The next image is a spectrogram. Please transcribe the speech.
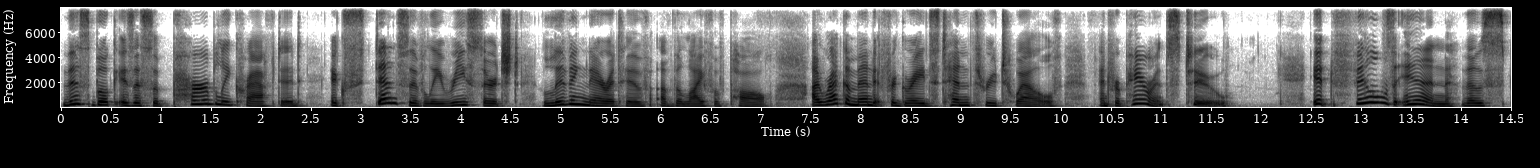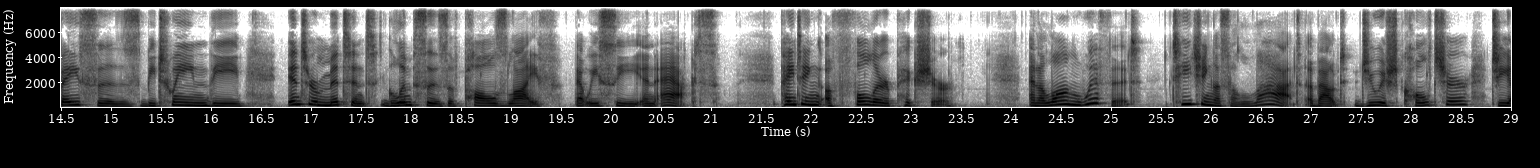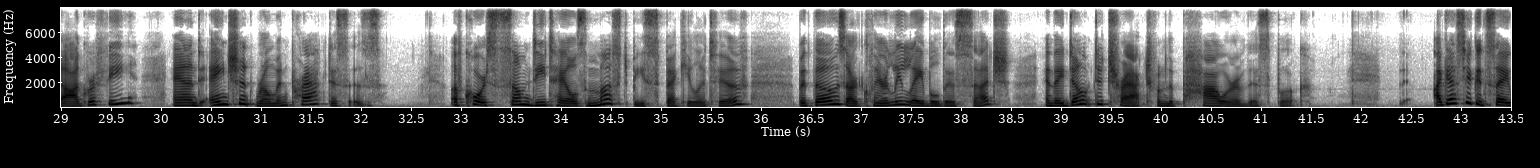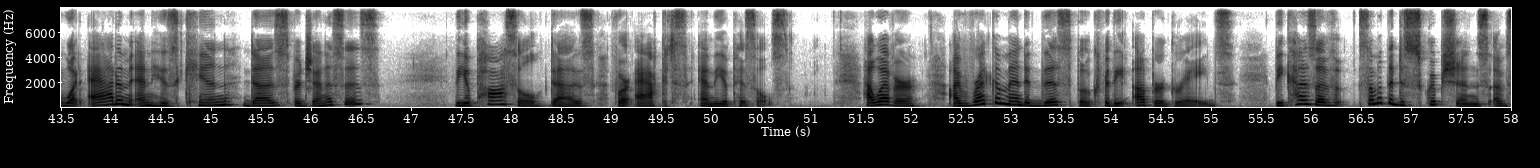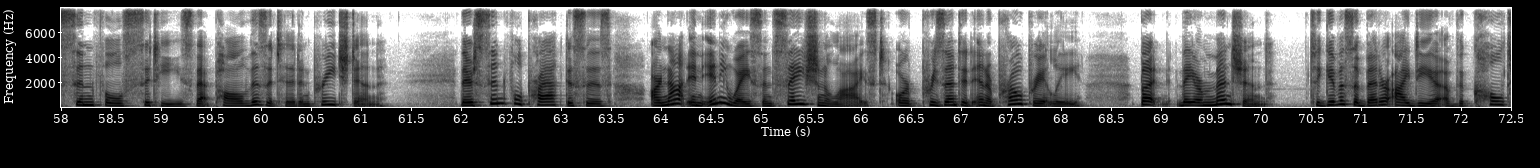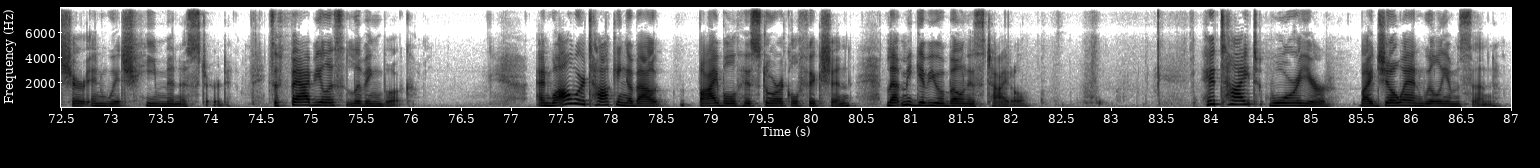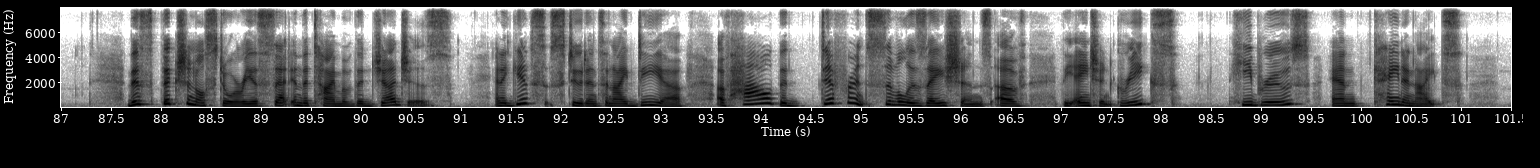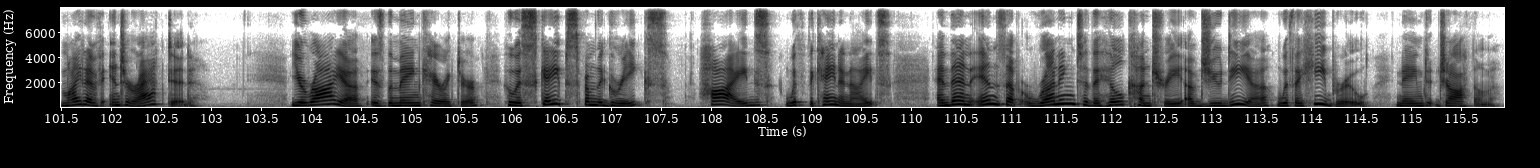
This book is a superbly crafted, extensively researched living narrative of the life of Paul. I recommend it for grades 10 through 12 and for parents too. It fills in those spaces between the intermittent glimpses of Paul's life that we see in Acts, painting a fuller picture, and along with it, teaching us a lot about Jewish culture, geography, and ancient Roman practices. Of course, some details must be speculative, but those are clearly labeled as such, and they don't detract from the power of this book. I guess you could say what Adam and his kin does for Genesis, the apostle does for Acts and the epistles. However, I've recommended this book for the upper grades because of some of the descriptions of sinful cities that Paul visited and preached in. Their sinful practices are not in any way sensationalized or presented inappropriately, but they are mentioned to give us a better idea of the culture in which he ministered. It's a fabulous living book. And while we're talking about Bible historical fiction, let me give you a bonus title Hittite Warrior by Joanne Williamson. This fictional story is set in the time of the Judges, and it gives students an idea of how the different civilizations of the ancient Greeks, Hebrews, and Canaanites might have interacted. Uriah is the main character who escapes from the Greeks, hides with the Canaanites, and then ends up running to the hill country of Judea with a Hebrew named Jotham.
